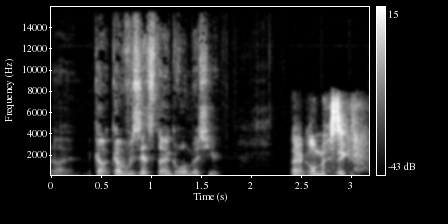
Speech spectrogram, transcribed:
hein. Ouais. Comme, comme vous dites, c'est un gros monsieur. C'est un gros monsieur.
